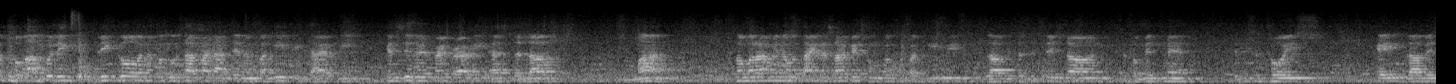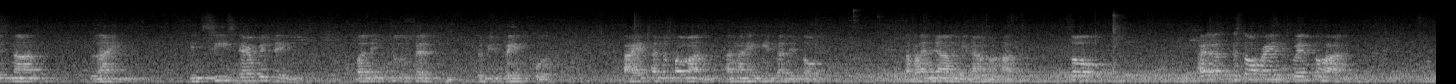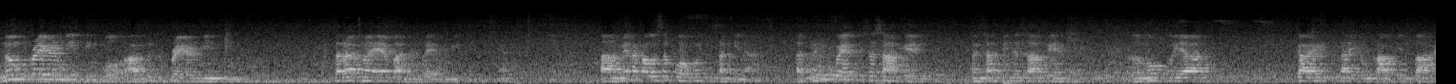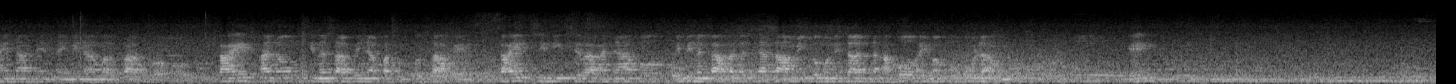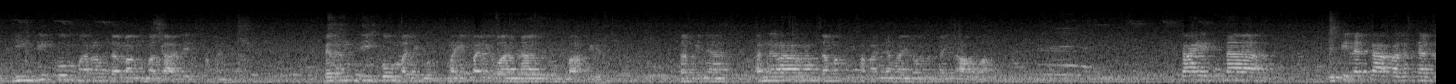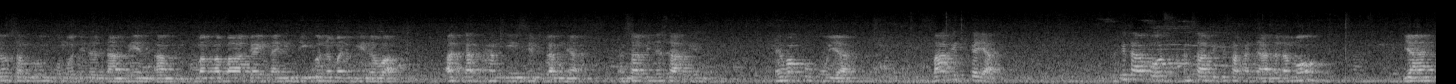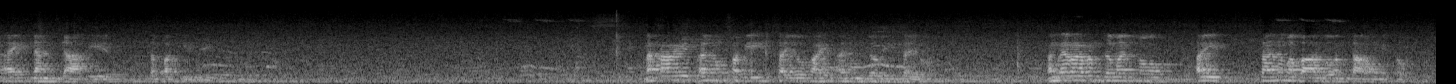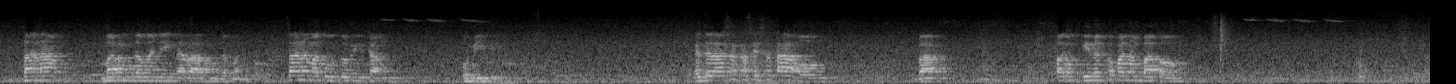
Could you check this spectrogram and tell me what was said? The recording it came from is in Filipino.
ito po ang huling linggo na pag-uusapan natin ang pag-ibig dahil we consider February as the love month. So marami na tayo nasabi tungkol sa pag-ibig. Love is a decision, it's a commitment, it is a choice. Okay? Love is not blind. It sees everything, but it chooses to be faithful. Kahit ano pa man ang nakikita nito sa kanyang minamahal. So, ay, gusto ko kayong kwentuhan. Nung prayer meeting po, after the prayer meeting, sarap na Eva ng prayer meeting. Yan. Ah, may nakausap po akong isang ina. At nagkwento siya sa akin, ang sabi niya sa akin, alam mo kuya, kahit na yung kapitbahay namin ay minamaltrato ako, kahit anong sinasabi niya patungkol sa akin, kahit sinisiraan niya ako, ipinagkakalat niya sa aming komunidad na ako ay mapukulang. Okay? Hindi ko maramdamang magalit sa kanya. Pero hindi ko maipaliwanag kung bakit. Sabi niya, ang nararamdaman ko sa kanya ngayon ay awa. Kahit na ipinagkakalat niya doon sa buong komunidad namin ang mga bagay na hindi ko naman ginawa at kathang-isip lang niya. Ang sabi niya sa akin, ewan ko kuya, bakit kaya? Pagkatapos, ang sabi ko sa kanya, alam mo, yan ay nang dahil sa pag-ibig. Na kahit anong sabihin sa'yo, kahit anong gawin sa'yo, ang nararamdaman mo ay sana mabago ang taong ito. Sana maramdaman niya yung nararamdaman ko. Sana matuto rin siyang umibig. Kadalasan kasi sa tao, ba, pag ginato ka ng bato,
